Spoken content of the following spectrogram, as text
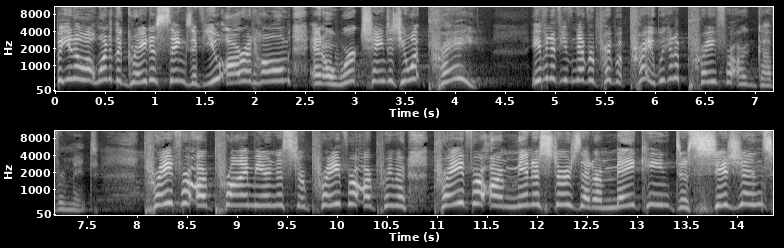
but you know what? One of the greatest things, if you are at home and or work changes, you know what? Pray. Even if you've never prayed, but pray. We got to pray for our government. Pray for our prime minister. Pray for our premier. Pray for our ministers that are making decisions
